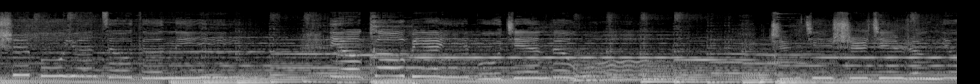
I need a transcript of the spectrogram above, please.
是不愿走的你要告别已不见的我。至今世间仍有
